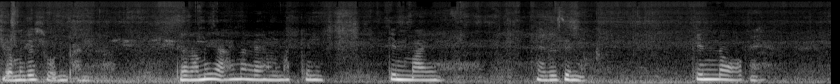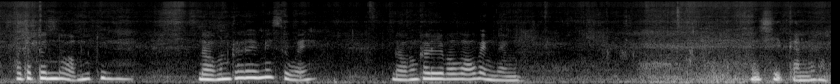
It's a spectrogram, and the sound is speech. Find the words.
เดี๋ยวมันจะสูญพันธุ์แต่เราไม่อยากให้มันแรงมันมากินกินใบไหนดูสิกินดอกเนี่ยพอจะเป็นดอกมันกิน ดอกมันก็เลยไม่สวย ดอกมันก็เลยเว้าๆแบ่งๆ ให้ฉีดกันแล้วกัน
